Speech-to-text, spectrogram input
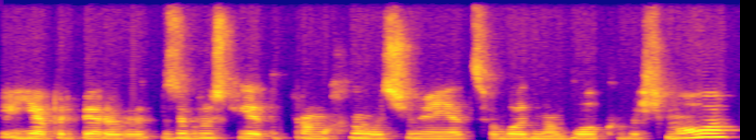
я при первой загрузке где-то промахнулась, у меня нет свободного блока восьмого,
